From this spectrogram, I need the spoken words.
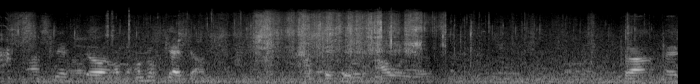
I slept, uh, I'm, I'm from Cape Town. I slept an hour ago. But I, uh,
